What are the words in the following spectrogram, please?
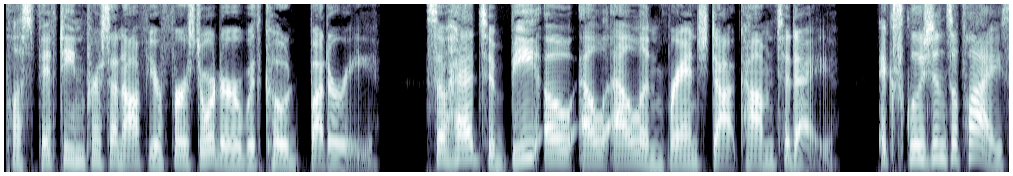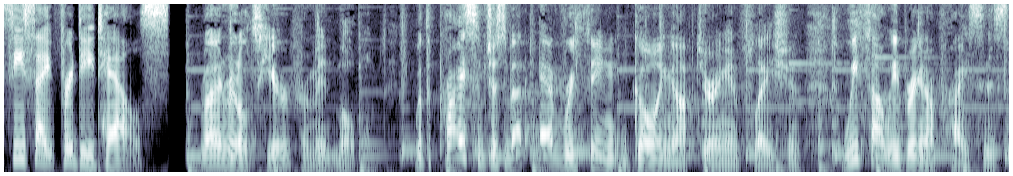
plus 15% off your first order with code BUTTERY. So head to B-O-L-L and branch.com today. Exclusions apply. See site for details. Ryan Reynolds here from Mint Mobile. With the price of just about everything going up during inflation, we thought we'd bring our prices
